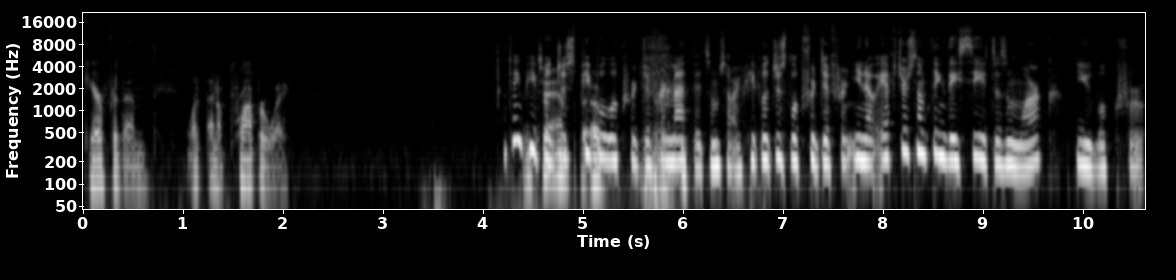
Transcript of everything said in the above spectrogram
care for them in a proper way. I think people just emp- people oh. look for different methods. I'm sorry. People just look for different. You know, after something they see it doesn't work, you look for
